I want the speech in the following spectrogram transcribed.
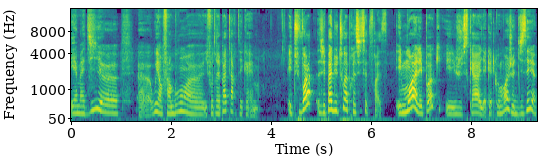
Et elle m'a dit Oui, enfin bon, il faudrait pas tarder quand même. Et tu vois, j'ai pas du tout apprécié cette phrase. Et moi, à l'époque, et jusqu'à il y a quelques mois, je disais,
